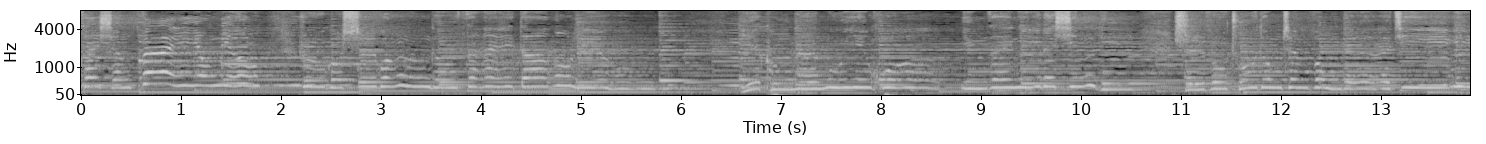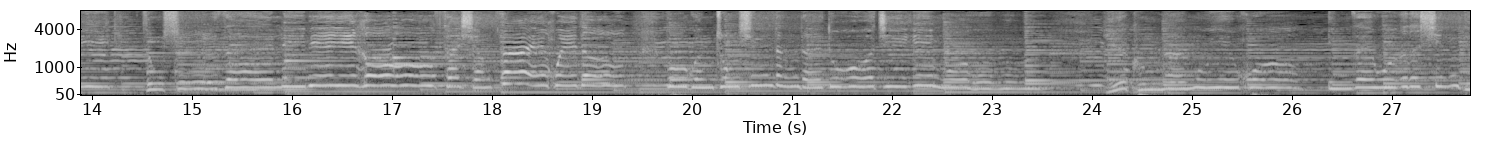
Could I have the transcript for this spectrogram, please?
才想再拥有。如果时光能够再倒流，夜空那幕烟火映在你的心底，是否触动尘封的记忆？总是在离别以后才想再回头，不管重新等待多寂寞。夜空那幕烟火映在我的心底，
